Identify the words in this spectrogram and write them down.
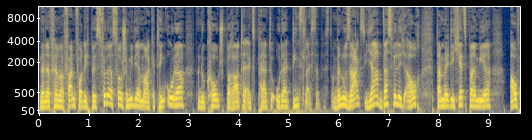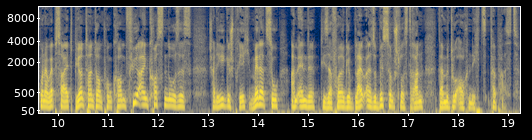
in deiner Firma verantwortlich bist für das Social Media Marketing oder wenn du Coach, Berater, Experte oder Dienstleister bist. Und wenn du sagst, ja, das will ich auch, dann melde dich jetzt bei mir auf meiner Website björntanton.com für ein kostenloses Strategiegespräch. Mehr dazu am Ende dieser Folge. Bleib also bis zum Schluss dran, damit du auch nichts verpasst.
